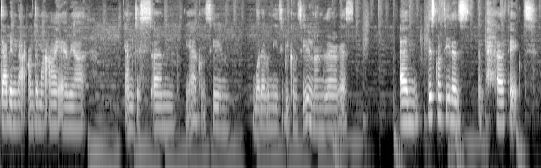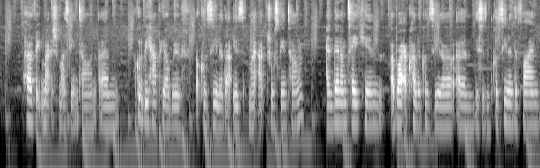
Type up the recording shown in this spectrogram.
dabbing that under my eye area. I'm just um, yeah concealing whatever needs to be concealing under there I guess. Um, this concealer is the perfect perfect match for my skin tone um, I couldn't be happier with a concealer that is my actual skin tone. And then I'm taking a brighter colour concealer. Um, this is Conceal and Define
